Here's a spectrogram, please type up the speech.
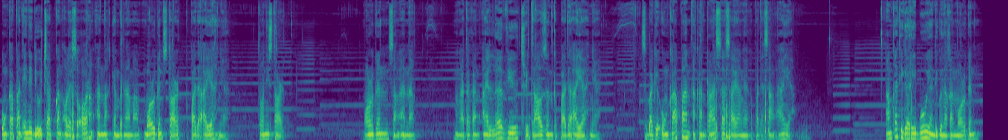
ungkapan ini diucapkan oleh seorang anak yang bernama Morgan Stark kepada ayahnya, Tony Stark. Morgan, sang anak, mengatakan I love you 3000 kepada ayahnya sebagai ungkapan akan rasa sayangnya kepada sang ayah. Angka 3000 yang digunakan Morgan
